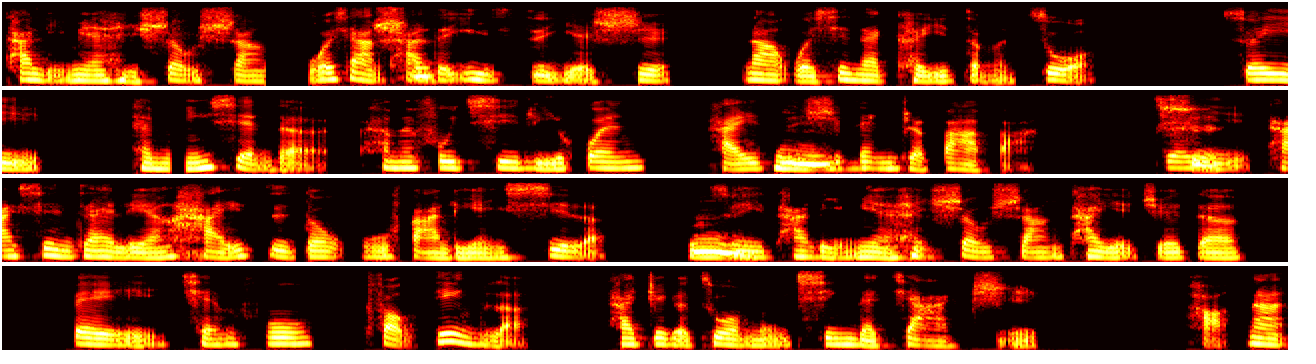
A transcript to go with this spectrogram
她里面很受伤。嗯、我想她的意思也是，是，那我现在可以怎么做？所以很明显的，他们夫妻离婚，孩子是跟着爸爸，嗯、所以他现在连孩子都无法联系了，嗯、所以他里面很受伤。他也觉得被前夫否定了他这个做母亲的价值。好，那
